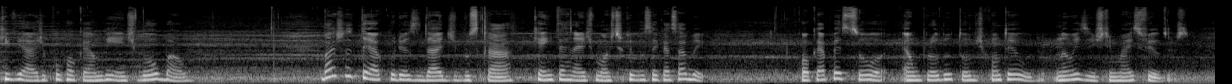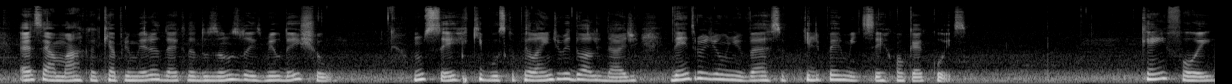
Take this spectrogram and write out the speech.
que viaja por qualquer ambiente global. Basta ter a curiosidade de buscar que a internet mostre o que você quer saber. Qualquer pessoa é um produtor de conteúdo, não existem mais filtros. Essa é a marca que a primeira década dos anos 2000 deixou um ser que busca pela individualidade dentro de um universo que lhe permite ser qualquer coisa. Quem foi,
